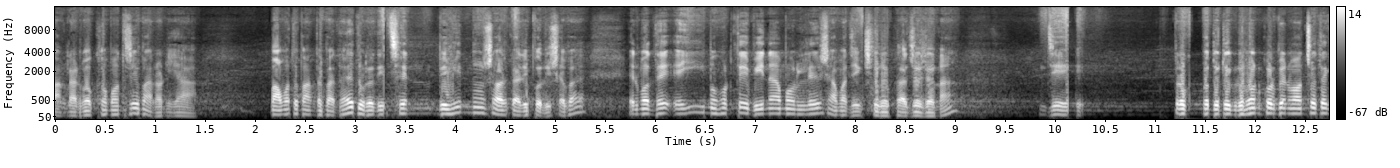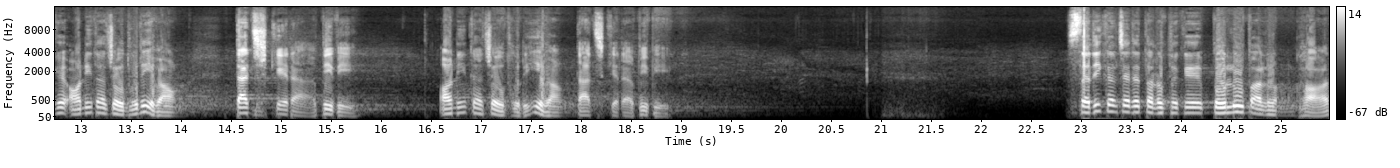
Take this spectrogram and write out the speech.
বাংলার মুখ্যমন্ত্রী মাননীয়া মমতা বন্দ্যোপাধ্যায় তুলে দিচ্ছেন বিভিন্ন সরকারি পরিষেবা। এর মধ্যে এই মুহূর্তে বিনামূল্যে সামাজিক সুরক্ষা যোজনা, যে প্রকল্প দুটি গ্রহণ করবেন মঞ্চ থেকে অনিতা চৌধুরী এবং তাজকেরা বিবি। অনিতা চৌধুরী এবং তাজকেরা বিবি। সেরিকালচারের তরফ থেকে পলু পালন ঘর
